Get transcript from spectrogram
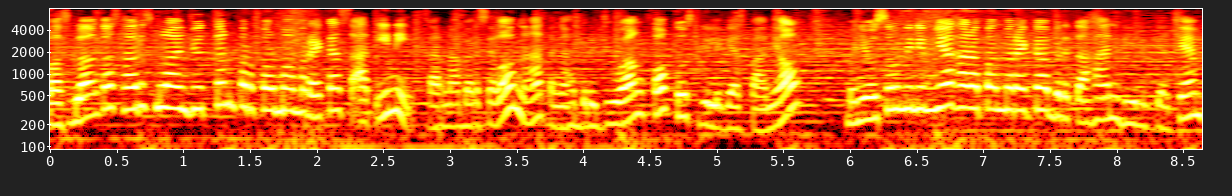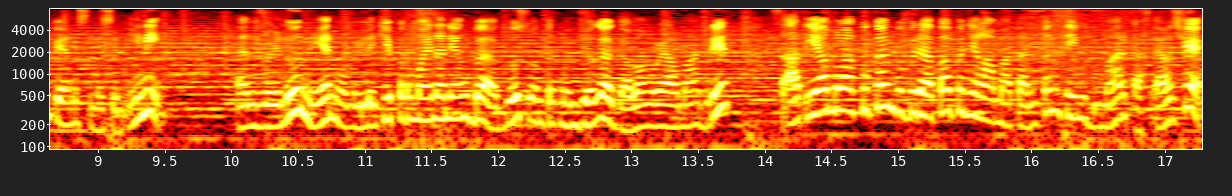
Los Blancos harus melanjutkan performa mereka saat ini karena Barcelona tengah berjuang fokus di Liga Spanyol, menyusul minimnya harapan mereka bertahan di Liga Champions musim ini. Andre Lunin memiliki permainan yang bagus untuk menjaga gawang Real Madrid saat ia melakukan beberapa penyelamatan penting di markas Elche.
